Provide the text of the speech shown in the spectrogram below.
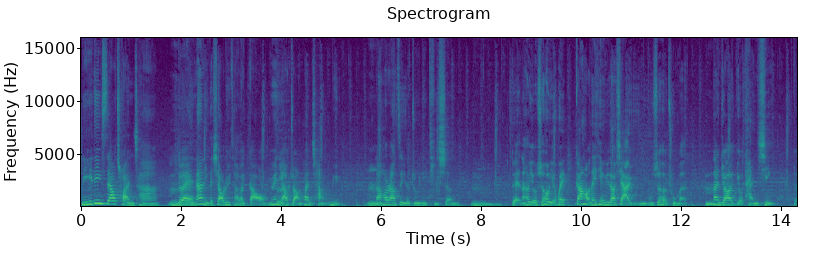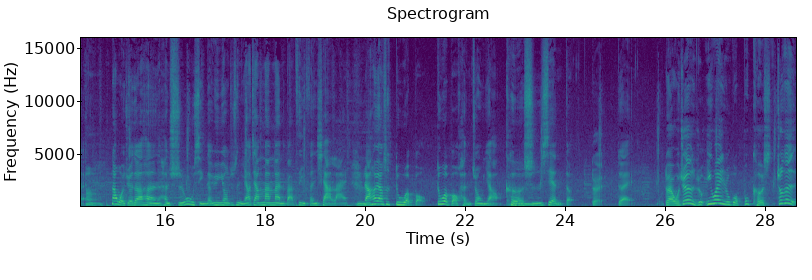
你一定是要穿插，对，那你的效率才会高，因为你要转换场域，嗯然后让自己的注意力提升。嗯对，然后有时候也会刚好那天遇到下雨，你不适合出门，嗯那你就要有弹性。对，嗯那我觉得很很实物型的运用，就是你要这样慢慢的把自己分下来，嗯然后要是 doable，doable 很重要，可实现的。对。对，对啊，我觉得如因为如果不可就是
